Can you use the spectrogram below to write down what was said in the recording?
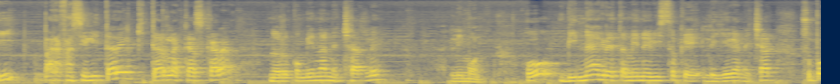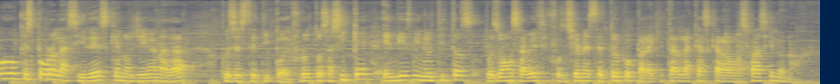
y para facilitar el quitar la cáscara nos recomiendan echarle limón o vinagre también he visto que le llegan a echar supongo que es por la acidez que nos llegan a dar pues este tipo de frutos así que en 10 minutitos pues vamos a ver si funciona este truco para quitar la cáscara más fácil o no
